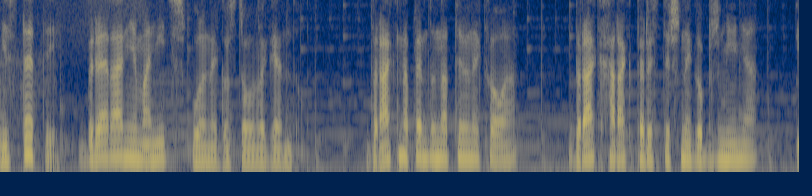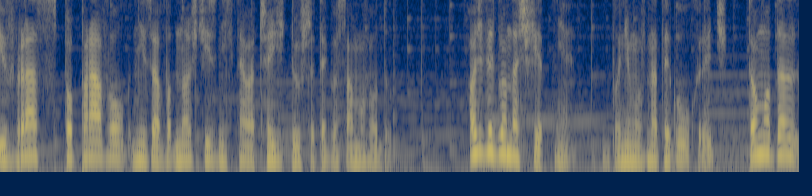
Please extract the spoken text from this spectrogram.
Niestety, Brera nie ma nic wspólnego z tą legendą. Brak napędu na tylne koła, brak charakterystycznego brzmienia i wraz z poprawą niezawodności zniknęła część duszy tego samochodu. Choć wygląda świetnie, bo nie można tego ukryć, to model,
